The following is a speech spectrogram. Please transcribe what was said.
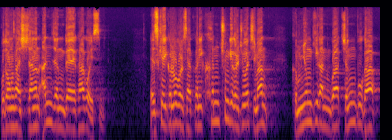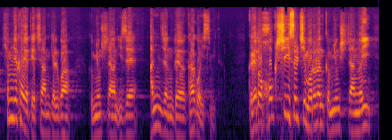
부동산 시장은 안정돼 가고 있습니다. SK 글로벌 사건이 큰 충격을 주었지만 금융기관과 정부가 협력하여 대처한 결과 금융시장은 이제 안정되어 가고 있습니다. 그래도 혹시 있을지 모르는 금융시장의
